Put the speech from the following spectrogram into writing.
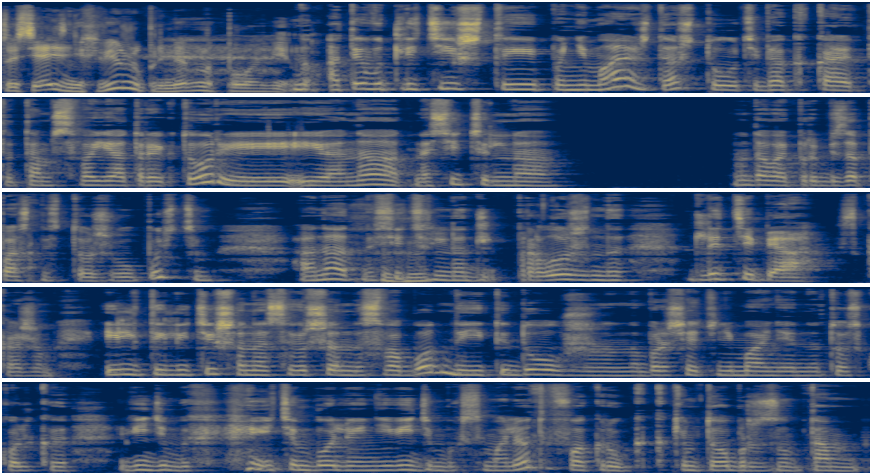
То есть я из них вижу примерно половину. Ну, а ты вот летишь, ты понимаешь, да, что у тебя какая-то там своя траектория, и она относительно ну давай про безопасность тоже упустим, она относительно угу. проложена для тебя, скажем. Или ты летишь, она совершенно свободна, и ты должен обращать внимание на то, сколько видимых и тем более невидимых самолетов вокруг, каким-то образом там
